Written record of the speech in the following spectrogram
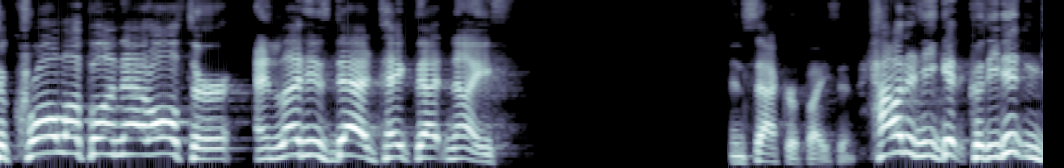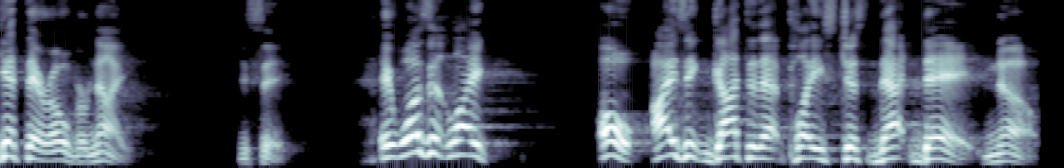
to crawl up on that altar and let his dad take that knife and sacrifice him. How did he get? Because he didn't get there overnight, you see. It wasn't like, oh, Isaac got to that place just that day. No.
